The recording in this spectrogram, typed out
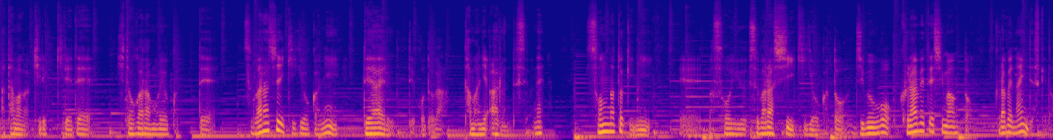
頭がキレッキレで人柄もよくって素晴らしい起業家に出会えるっていうことがたまにあるんですよね。そんな時にえー、まあ、そういう素晴らしい起業家と自分を比べてしまうと比べないんですけど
